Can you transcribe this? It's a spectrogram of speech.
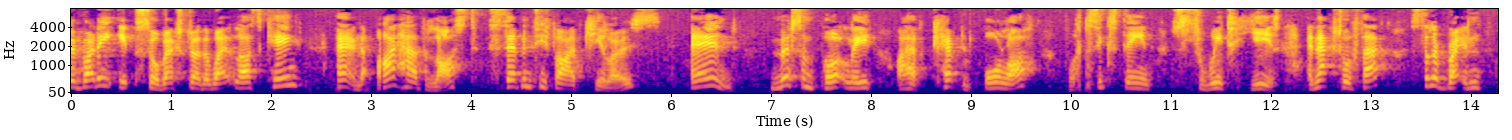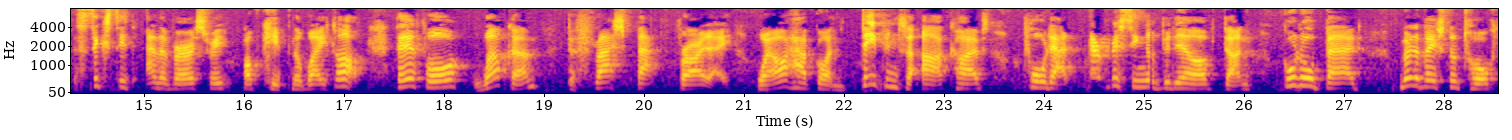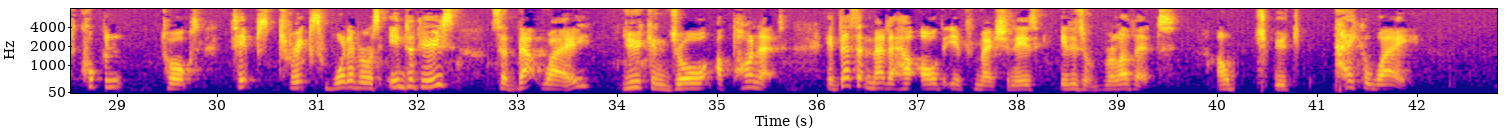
it's Sylvester the Weight Loss King and I have lost 75 kilos and most importantly I have kept it all off for 16 sweet years. In actual fact, celebrating the 60th anniversary of keeping the weight off. Therefore, welcome to Flashback Friday, where I have gone deep into the archives, pulled out every single video I've done, good or bad, motivational talks, cooking talks, tips, tricks, whatever else, interviews, so that way you can draw upon it. It doesn't matter how old the information is, it is relevant. I want you to take away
